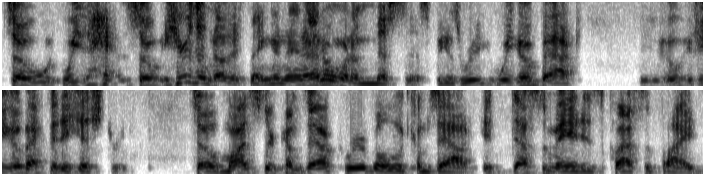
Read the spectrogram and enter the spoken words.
so we ha- so here's another thing, and, and I don't want to miss this because we we go back. If you go back to the history, so Monster comes out, Career Builder comes out. It decimated classified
